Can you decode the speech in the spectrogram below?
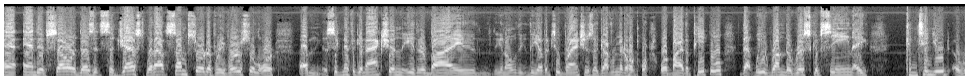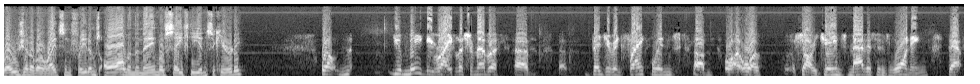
And, and if so, does it suggest, without some sort of reversal or um, significant action, either by you know the, the other two branches of government or, or, by the people, that we run the risk of seeing a continued erosion of our rights and freedoms, all in the name of safety and security? Well, you may be right. Let's remember. Uh, Benjamin Franklin's um, or, or sorry, James Madison's warning that,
